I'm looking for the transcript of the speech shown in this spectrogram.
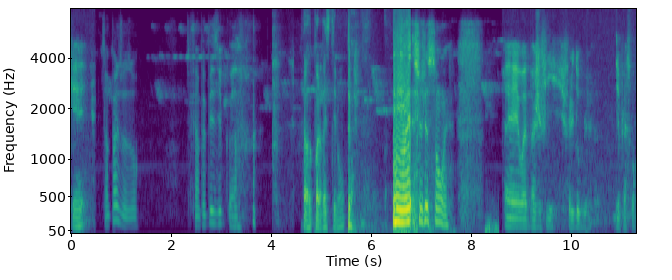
Ok. Sympa le zozo. Ça fait un peu paisible quoi. Ça va pas le rester longtemps. Ouais, je sens, ouais. Et ouais, bah j'ai fini. Je fais le double déplacement.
